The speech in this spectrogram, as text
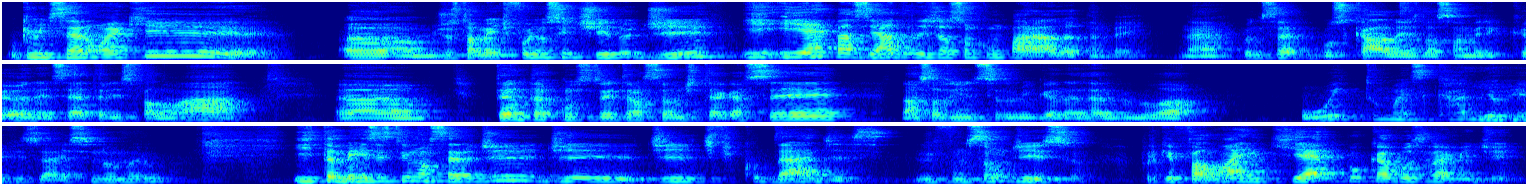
o que me disseram é que um, justamente foi no sentido de... E, e, é baseado em legislação comparada também. Né? Quando você buscar a legislação americana, etc., eles falam, ah, uh, tanta concentração de THC, nos Estados Unidos, se não me engano, é 0,8, mas cabe eu uhum. revisar esse número. E também existem uma série de, de, de dificuldades em função disso. Porque falam, ah, em que época você vai medir?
